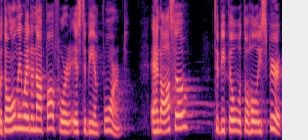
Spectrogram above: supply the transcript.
But the only way to not fall for it is to be informed and also to be filled with the Holy Spirit,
